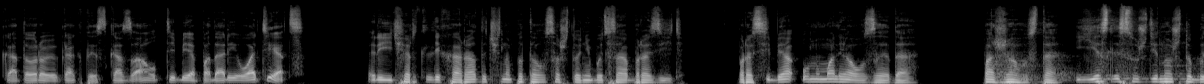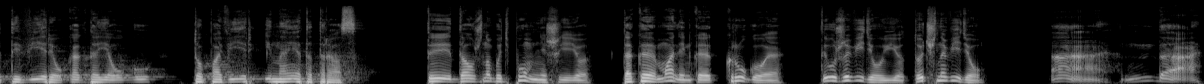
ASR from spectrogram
которую, как ты сказал, тебе подарил отец? Ричард лихорадочно пытался что-нибудь сообразить. Про себя он умолял Зеда: Пожалуйста, если суждено, чтобы ты верил, когда я лгу, то поверь и на этот раз. Ты должно быть помнишь ее, такая маленькая, круглая. Ты уже видел ее, точно видел? А, да,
